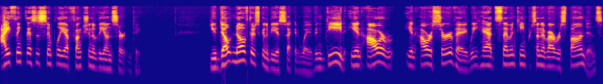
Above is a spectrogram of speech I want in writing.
I think this is simply a function of the uncertainty. You don't know if there's going to be a second wave. Indeed, in our in our survey, we had 17% of our respondents.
